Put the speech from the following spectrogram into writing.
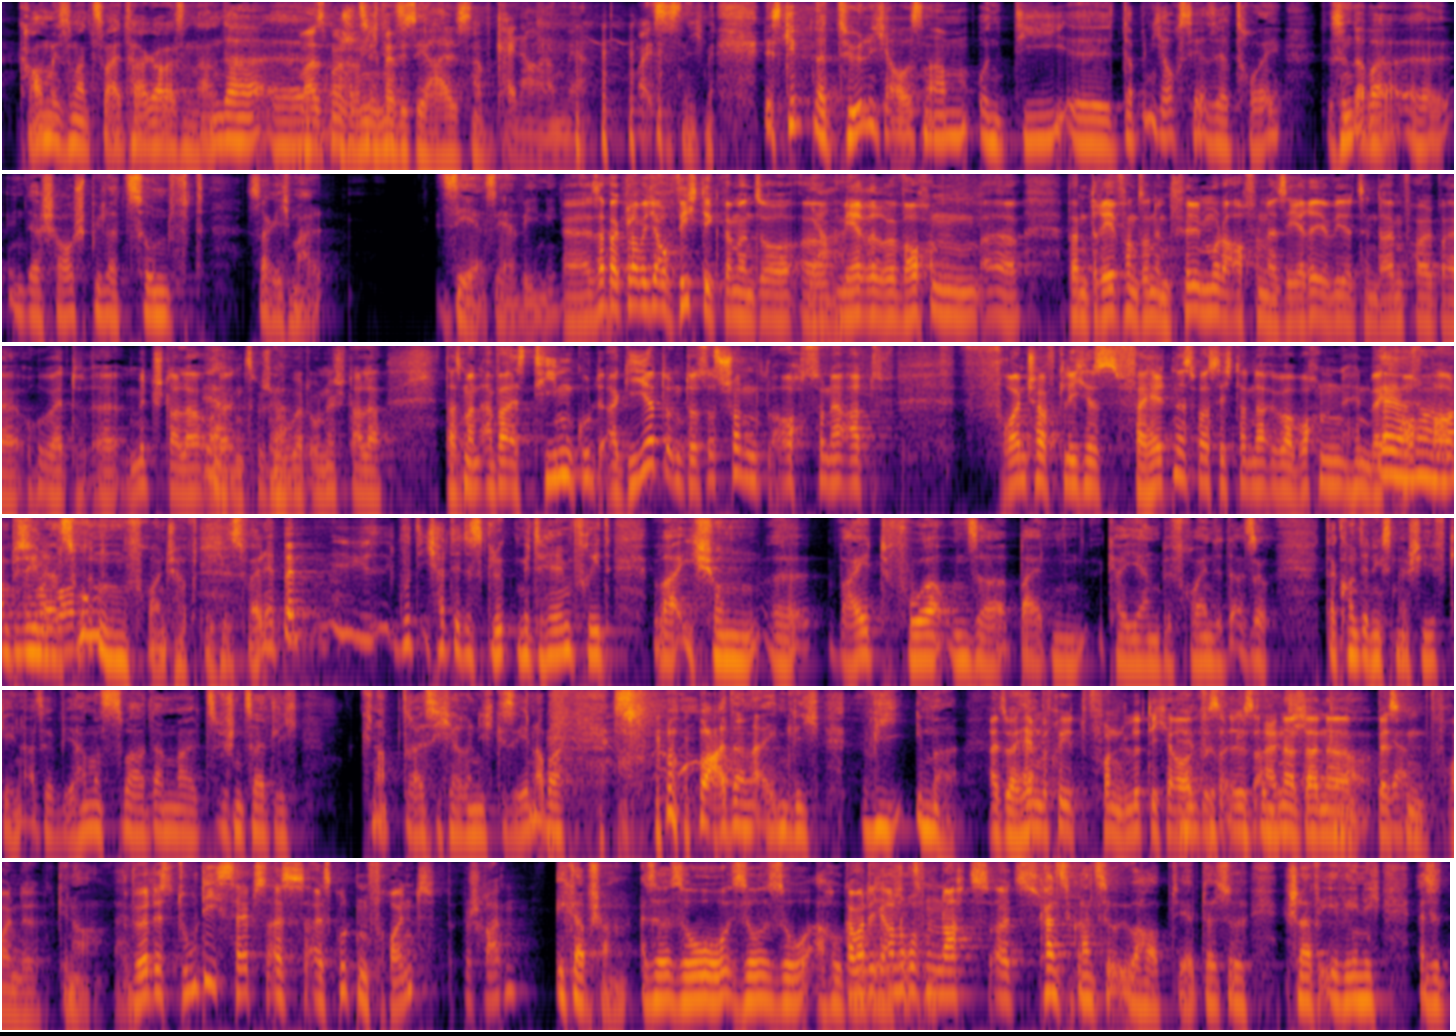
Kaum ist man zwei Tage auseinander. Äh, Weiß man schon nicht mehr, wie sie heißen. hab keine Ahnung mehr. Weiß es nicht mehr. Es gibt natürlich Ausnahmen und die, äh, da bin ich auch sehr, sehr treu. Das sind aber äh, in der Schauspielerzunft, sage ich mal, sehr, sehr wenige. Äh, ist aber, glaube ich, auch wichtig, wenn man so äh, Ja. mehrere Wochen äh, beim Dreh von so einem Film oder auch von einer Serie, wie jetzt in deinem Fall bei Hubert äh, mit Staller Ja, oder inzwischen ja. Hubert ohne Staller, dass man einfach als Team gut agiert und das ist schon auch so eine Art freundschaftliches Verhältnis, was sich dann da über Wochen hinweg Ja, ja, aufbaut. ein bisschen erzwungen freundschaftliches, weil beim, gut, ich hatte das Glück mit Helmfried war ich schon äh, weit vor unser beiden Karrieren befreundet, also da konnte nichts mehr schiefgehen. Also wir haben uns zwar dann mal zwischenzeitlich knapp 30 Jahre nicht gesehen, aber es war dann eigentlich wie immer. Also Helmfried von Lüttichau ist, Helmfried ist von einer deiner genau, besten ja. Freunde. Genau. Würdest du dich selbst als, als guten Freund beschreiben? Ich glaube schon. Also so so so arrogant. Kann man dich anrufen nachts als Kannst du, kannst du überhaupt. Ja, das, äh, ich schlafe eh wenig. Also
